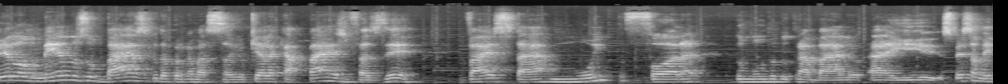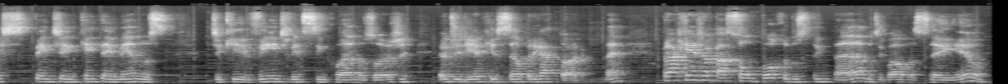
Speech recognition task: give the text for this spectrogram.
pelo menos o básico da programação e o que ela é capaz de fazer, vai estar muito fora do mundo do trabalho aí, especialmente quem tem menos de que 20, 25 anos hoje, eu diria que isso é obrigatório, né? Para quem já passou um pouco dos 30 anos, igual você e eu,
